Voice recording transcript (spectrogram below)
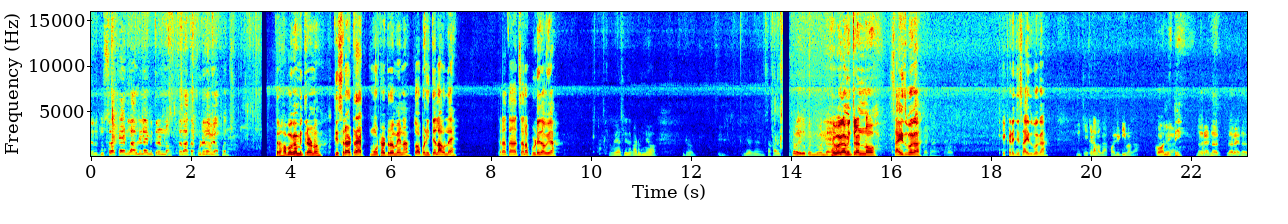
तर दुसरा कॅन लावलेला आहे मित्रांनो. तर आता पुढे जाऊया आपण. तर हा बघा मित्रांनो तिसरा ट्रॅप मोठा ड्रम आहे ना तो आपण इथे लावलाय. तर आता चला पुढे जाऊया. असली तर काढून घ्यावा हे बघा मित्रांनो साईज बघा. खेकड्याची साईज बघा. खेकडा बघा क्वालिटी बघा. क्वालिटी नर आहे नर नर आहे नर.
